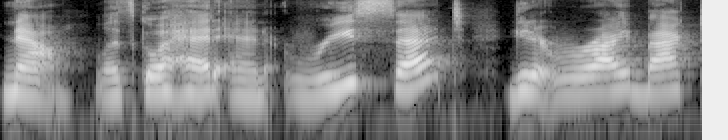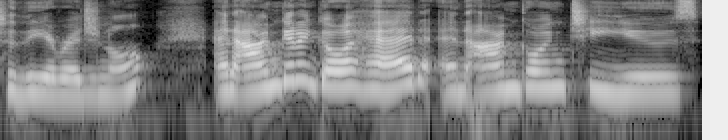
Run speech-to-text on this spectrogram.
Now, let's go ahead and reset, get it right back to the original. And I'm going to go ahead and I'm going to use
